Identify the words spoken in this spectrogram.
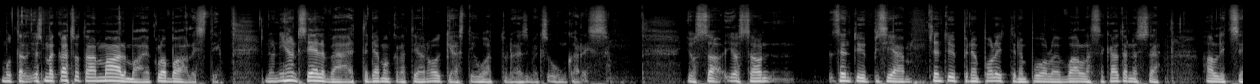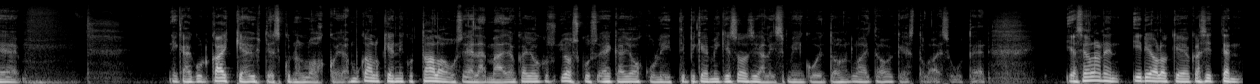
Mutta jos me katsotaan maailmaa ja globaalisti, niin on ihan selvää, että demokratia on oikeasti uhattuna esimerkiksi Unkarissa, jossa, jossa on sen, tyyppisiä, sen tyyppinen poliittinen puolue vallassa käytännössä hallitsee ikään kuin kaikkia yhteiskunnan lohkoja, mukaan lukien niin kuin talouselämää, jonka joskus, joskus eikä joku liitti pikemminkin sosialismiin kuin tuohon laita oikeistolaisuuteen ja sellainen ideologia, joka sitten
